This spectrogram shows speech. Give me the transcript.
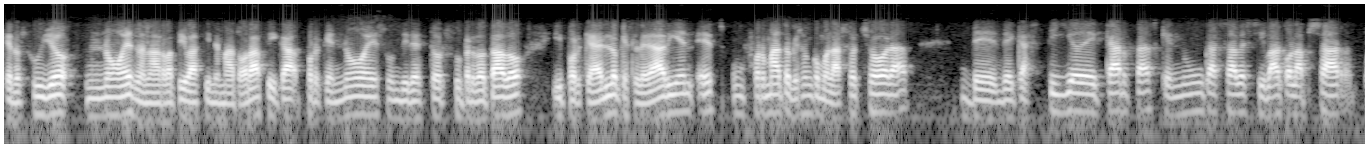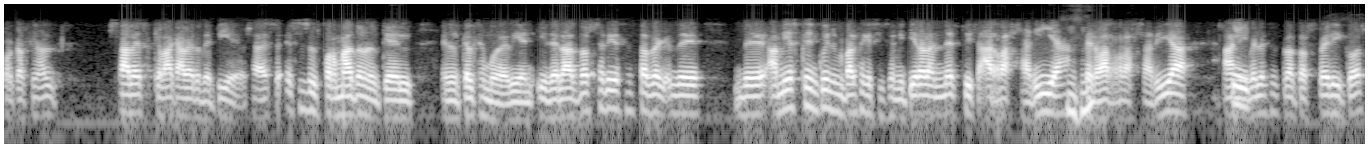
que lo suyo no es la narrativa cinematográfica, porque no es un director superdotado y porque a él lo que se le da bien es un formato que son como las ocho horas de, de castillo de cartas que nunca sabes si va a colapsar, porque al final sabes que va a caber de pie. O sea, ese, ese es el formato en el que él, en el que él se mueve bien. Y de las dos series estas de, de, de- a mí Screen Queens me parece que si se emitiera ahora en Netflix arrasaría, pero arrasaría a Sí. niveles estratosféricos.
